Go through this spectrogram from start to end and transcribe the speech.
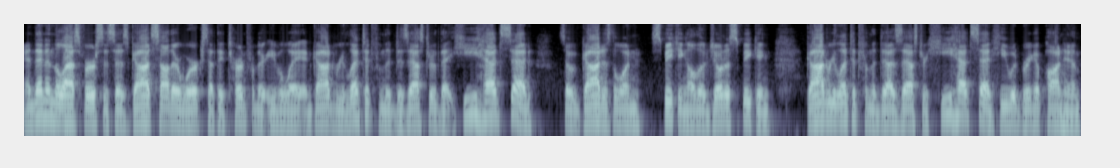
And then in the last verse, it says, God saw their works, that they turned from their evil way, and God relented from the disaster that he had said so God is the one speaking, although Jonah's speaking. God relented from the disaster he had said he would bring upon him,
